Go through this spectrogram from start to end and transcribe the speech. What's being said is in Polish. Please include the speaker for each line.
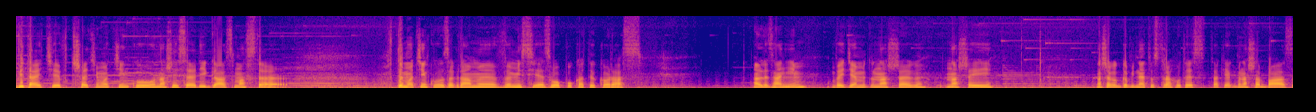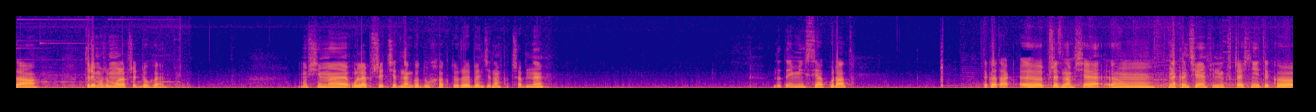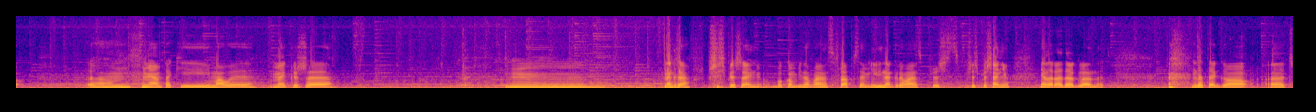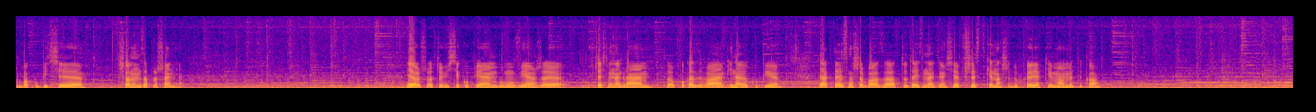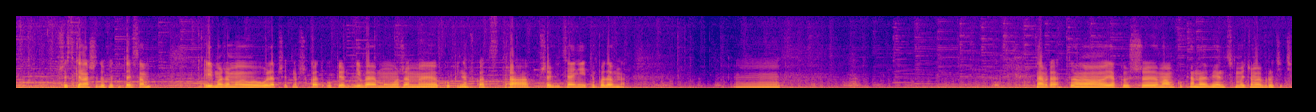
Speaker 1: Witajcie w trzecim odcinku naszej serii Gasmaster. W tym odcinku zagramy w misję Złopuka tylko raz. Ale zanim wejdziemy do naszej, naszej naszego gabinetu strachu, to jest tak jakby nasza baza, w której możemy ulepszyć duchy. Musimy ulepszyć jednego ducha, który będzie nam potrzebny. Do tej misji akurat. Tylko tak, e, przyznam się, em, nakręciłem filmik wcześniej, tylko em, miałem taki mały myk, że mm, nagrałem w przyspieszeniu, bo kombinowałem z frapsem i nagrywałem z przyspieszeniu. Nie da rady oglądać. Dlatego e, trzeba kupić e, szalone zaproszenie. Ja już oczywiście kupiłem, bo mówiłem, że wcześniej nagrałem, to pokazywałem i na kupiłem. Tak, to jest nasza baza. Tutaj znajdują się wszystkie nasze duchy, jakie mamy tylko. Wszystkie nasze duchy tutaj są. I możemy ulepszyć, na przykład upierdliwemu możemy kupić na przykład strach, przewidzenie i tym podobne. Mm. Dobra, to jak już mam kupione, więc możemy wrócić.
